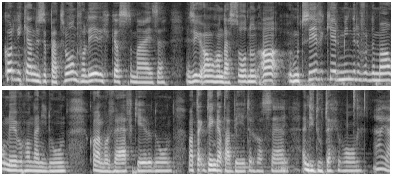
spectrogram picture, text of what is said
Cor die kan dus de patroon volledig customizen. En zeggen, oh, we gaan dat zo doen. Ah, je moet zeven keer minder voor de mouw. Nee, we gaan dat niet doen. Ik ga dat maar vijf keer doen. Want ik denk dat dat beter gaat zijn. En die doet dat gewoon. Ah, ja.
